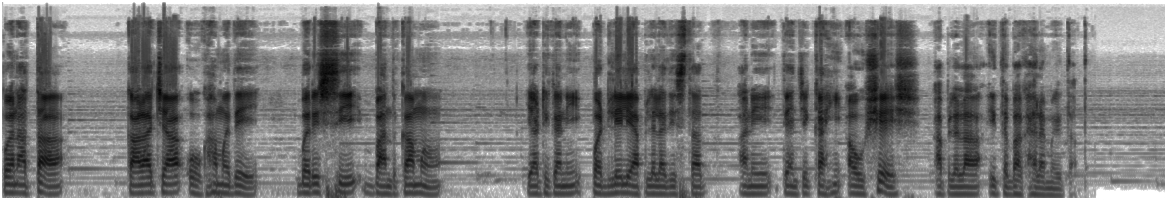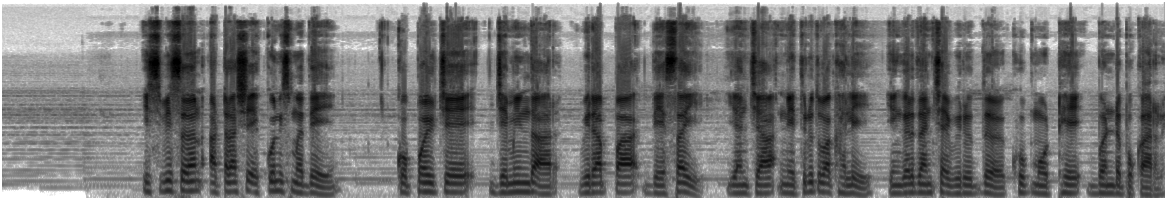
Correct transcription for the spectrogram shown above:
पण आता काळाच्या ओघामध्ये बरीचशी बांधकामं या ठिकाणी पडलेली आपल्याला दिसतात. आणि त्यांचे काही अवशेष आपल्याला इथं बघायला मिळतात. इसवी सन अठराशे एकोणीसमध्ये कोप्पळचे जमीनदार विराप्पा देसाई यांच्या नेतृत्वाखाली इंग्रजांच्या विरुद्ध खूप मोठे बंड पुकारले.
